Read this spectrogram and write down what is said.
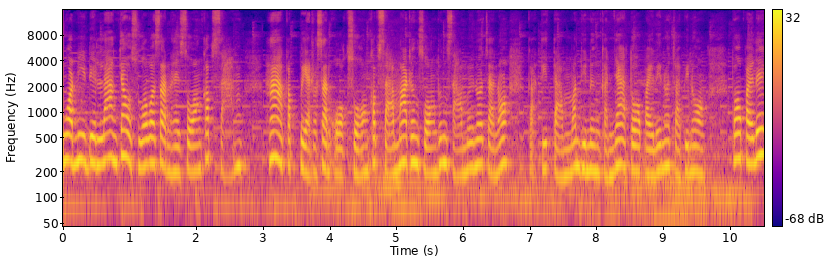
งวดนี้เด่นล่างเจ้าสัววสันให้สองกับสาม ห้ากับแปดวาสันออกสองกับสามาทั้งสองทั้งสามเลยเนาะจ้าเนาะกะติดตามวันที่หนึ่งกันยาต่อไปเลยเนาะจ้าพี่น้อง ต่อไปเลย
